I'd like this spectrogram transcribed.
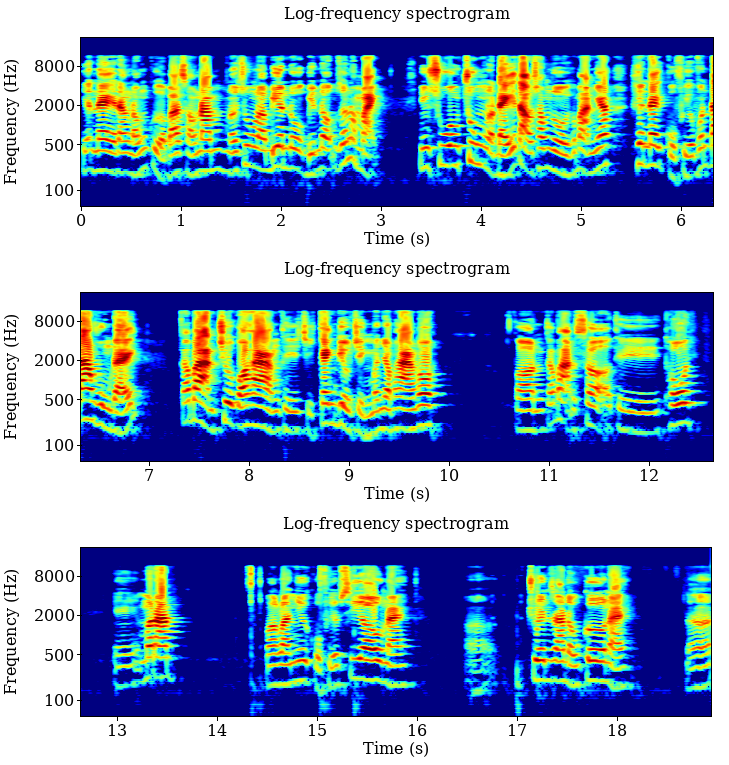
Hiện nay đang đóng cửa 365. Nói chung là biên độ biến động rất là mạnh. Nhưng xu hướng chung là đáy tạo xong rồi các bạn nhé. Hiện nay cổ phiếu vẫn đang vùng đáy. Các bạn chưa có hàng thì chỉ canh điều chỉnh mà nhập hàng thôi. Còn các bạn sợ thì thôi, mất ăn. Hoặc là như cổ phiếu CEO này, ờ, chuyên gia đầu cơ này. Đấy.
